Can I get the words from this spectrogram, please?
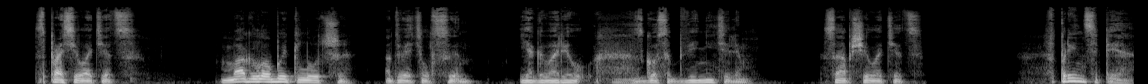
— спросил отец. «Могло быть лучше», — ответил сын. «Я говорил с гособвинителем», — сообщил отец. «В принципе,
